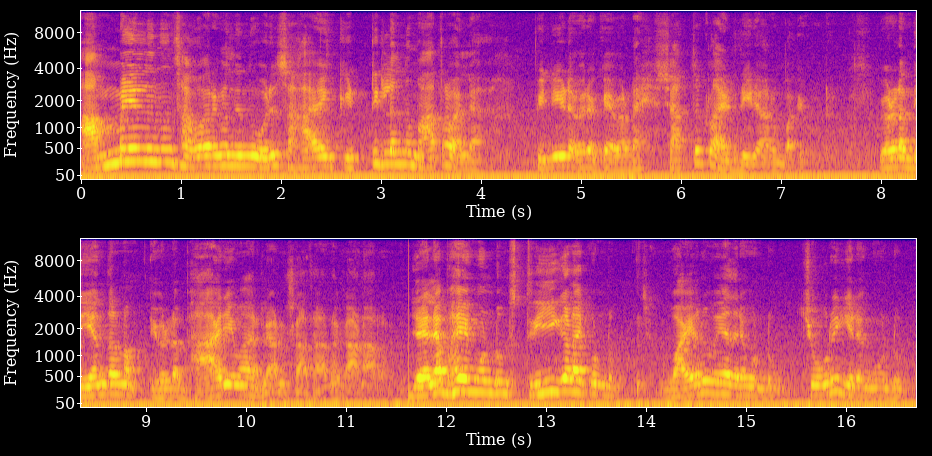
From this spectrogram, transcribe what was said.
അമ്മയിൽ നിന്നും സഹോദരങ്ങളിൽ നിന്നും ഒരു സഹായം കിട്ടില്ലെന്ന് മാത്രമല്ല പിന്നീട് ഇവരൊക്കെ അവരുടെ ശത്രുക്കളായിട്ട് തീരാറും പതിവുണ്ട്. ഇവരുടെ നിയന്ത്രണം ഇവരുടെ ഭാര്യമാരിലാണ് സാധാരണ കാണാറ് ജലഭയം കൊണ്ടും സ്ത്രീകളെ കൊണ്ടും വയറുവേദന കൊണ്ടും ചൊറിയിരം കൊണ്ടും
